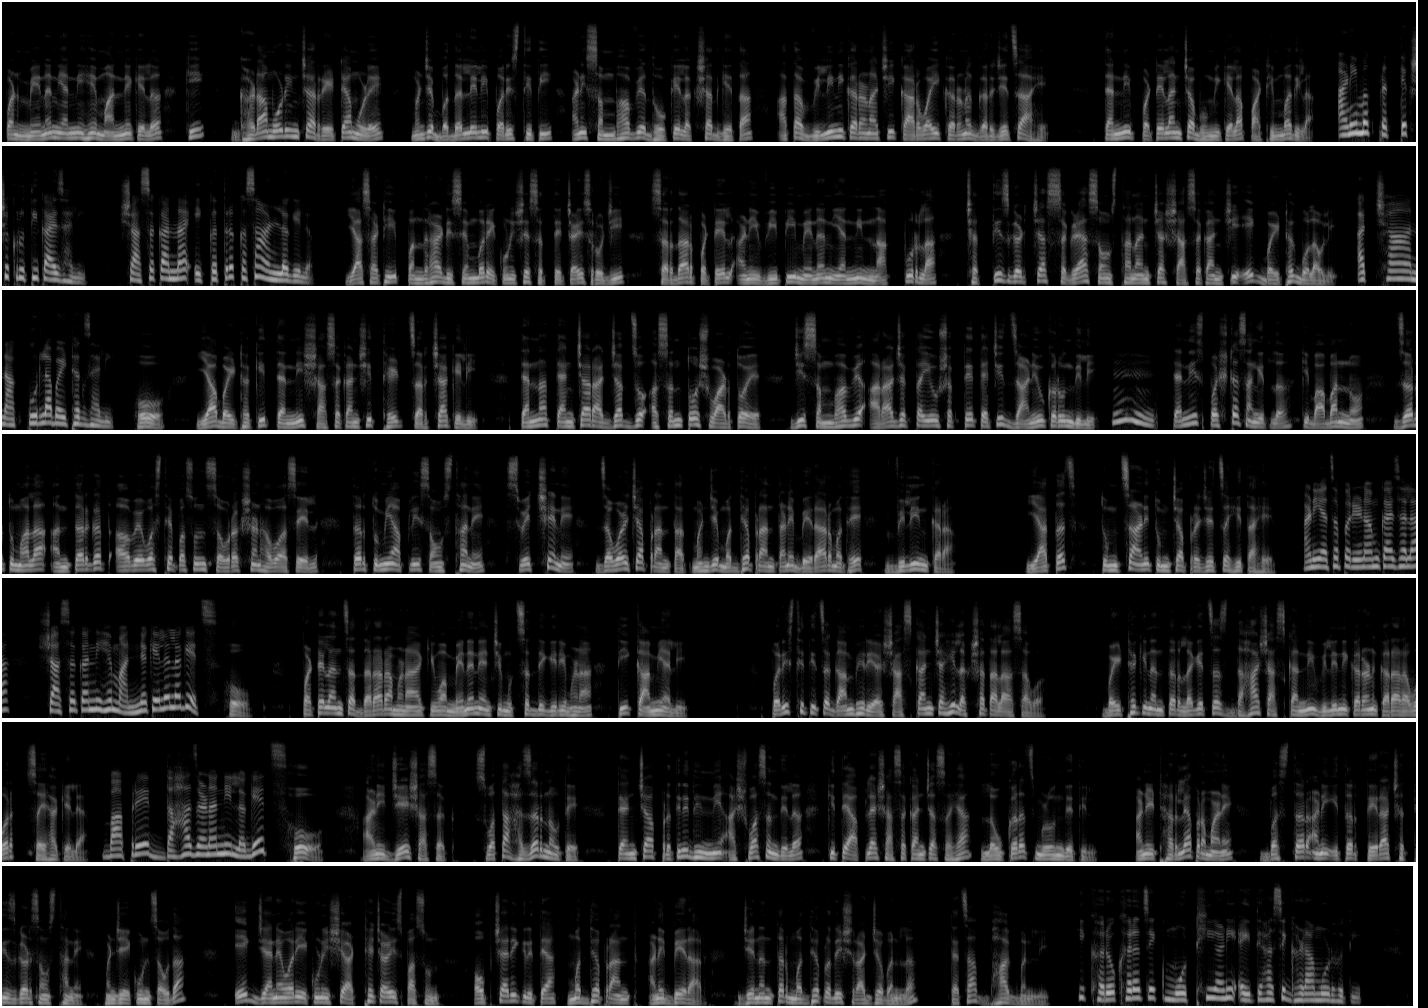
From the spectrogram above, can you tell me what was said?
पण मेनन यांनी हे मान्य केलं की घडामोडींच्या रेट्यामुळे म्हणजे बदललेली परिस्थिती आणि संभाव्य धोके लक्षात घेता आता विलिनीकरणाची कारवाई करणं गरजेचं आहे. त्यांनी पटेलांच्या भूमिकेला पाठिंबा दिला. आणि मग प्रत्यक्ष कृती काय झाली? शासकांना एकत्र कसं आणलं गेलं? यासाठी पंधरा डिसेंबर एकोणीसशे सत्तेचाळीस रोजी सरदार पटेल आणि व्ही पी मेनन यांनी नागपूरला छत्तीसगडच्या सगळ्या संस्थानांच्या शासकांची एक बैठक बोलावली. अच्छा नागपूरला बैठक झाली. हो या बैठकीत त्यांनी शासकांशी थेट चर्चा केली. त्यांना त्यांच्या राज्यात जो असंतोष वाढतोय जी संभाव्य अराजकता येऊ शकते त्याची जाणीव करून दिली. त्यांनी स्पष्ट सांगितलं की बाबांनो जर तुम्हाला अंतर्गत अव्यवस्थेपासून संरक्षण हवं असेल तर तुम्ही आपली संस्थाने स्वेच्छेने जवळच्या प्रांतात म्हणजे मध्य प्रांताने बेरारमध्ये विलीन करा. यातच तुमचं आणि तुमच्या प्रजेचं हित आहे. आणि याचा परिणाम काय झाला? शासकांनी हे मान्य केलं लगेच? हो. पटेलांचा दरारा म्हणा किंवा मेनन यांची मुत्सद्देगिरी म्हणा ती कामी आली. परिस्थितीचं गांभीर्य शासकांच्याही लक्षात आलं असावं. बैठकीनंतर लगेचच दहा शासकांनी विलिनीकरण करारावर सह्या केल्या. बापरे दहा जणांनी लगेच? हो आणि जे शासक स्वतः हजर नव्हते त्यांच्या प्रतिनिधींनी आश्वासन दिलं की ते आपल्या शासकांच्या सह्या लवकरच मिळवून देतील. आणि ठरल्याप्रमाणे बस्तर आणि इतर तेरा छत्तीसगड संस्थाने म्हणजे एकूण चौदा एक जानेवारी एकोणीसशे अठ्ठेचाळीसपासून औपचारिकरित्या मध्य प्रांत आणि बेरार जे नंतर मध्य प्रदेश राज्य बनलं त्याचा भाग बनली. ही खरोखरच एक मोठी आणि ऐतिहासिक घडामोड होती.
